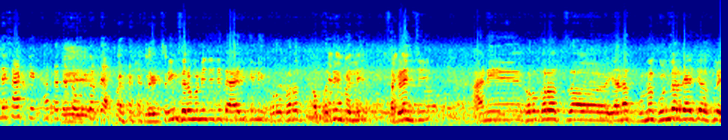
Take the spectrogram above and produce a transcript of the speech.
मध्ये काय केक खाता त्याचं उत्तर द्या. रिंग सेरेमनीची जी तयारी केली खरोखरच अप्रतिम केली सगळ्यांची. आणि खरोखरच अं, यांना गुण गुण जर द्यायचे असले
